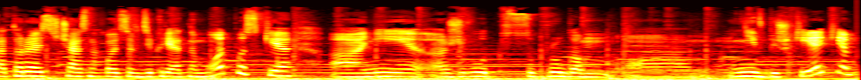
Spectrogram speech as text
которая сейчас находится в декретном отпуске. Они живут с супругом не в Бишкеке.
